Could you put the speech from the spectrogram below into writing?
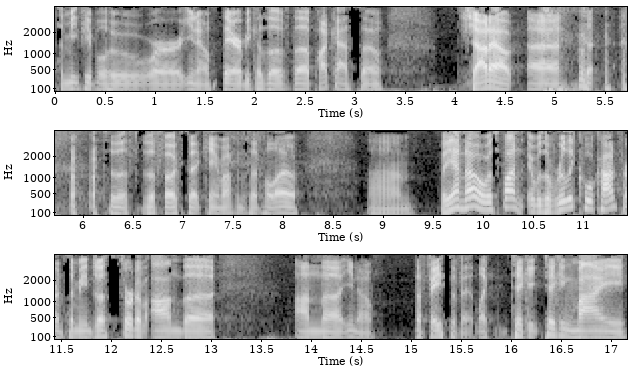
to meet people who were you know there because of the podcast. So shout out uh, to, to the, the folks that came up and said hello. Um, but yeah, no, it was fun. It was a really cool conference. I mean, just sort of on the on the you know the face of it, like taking taking my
